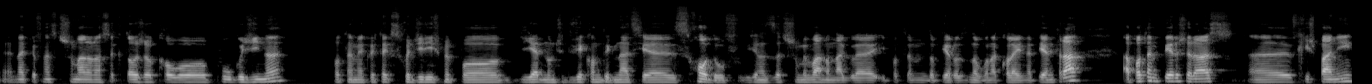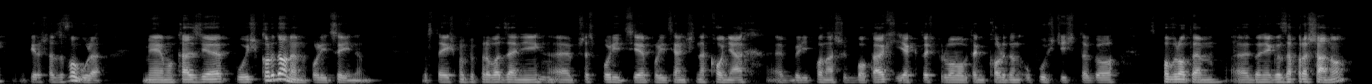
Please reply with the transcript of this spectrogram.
Najpierw nas trzymano na sektorze około pół godziny. Potem jakoś tak schodziliśmy po jedną czy dwie kondygnacje schodów, gdzie nas zatrzymywano nagle i potem dopiero znowu na kolejne piętra. A potem pierwszy raz w Hiszpanii, pierwszy raz w ogóle miałem okazję pójść kordonem policyjnym. Zostaliśmy wyprowadzeni hmm. przez policję, policjanci na koniach e, byli po naszych bokach i jak ktoś próbował ten kordon upuścić, to go z powrotem e, do niego zapraszano.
